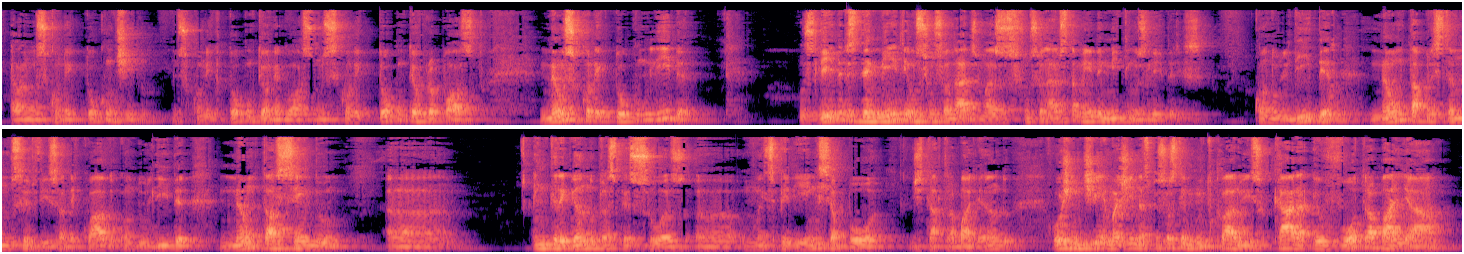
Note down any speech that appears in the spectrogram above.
Ela não se conectou contigo, não se conectou com o teu negócio, não se conectou com o teu propósito, não se conectou com o líder. Os líderes demitem os funcionários, mas os funcionários também demitem os líderes. Quando o líder não está prestando um serviço adequado, quando o líder não está sendo uh, entregando para as pessoas uh, uma experiência boa de estar tá trabalhando. Hoje em dia, imagina, as pessoas têm muito claro isso. Cara, eu vou trabalhar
